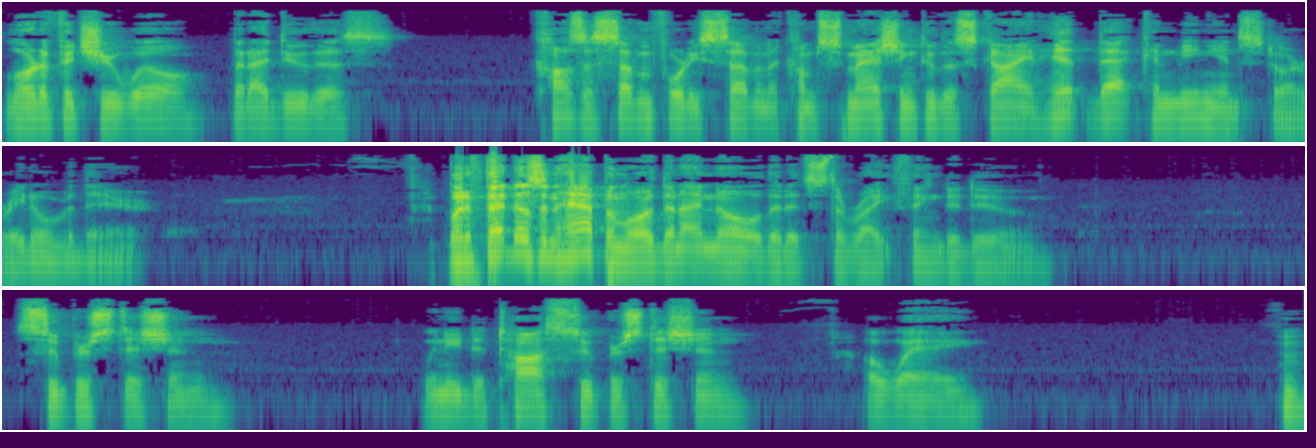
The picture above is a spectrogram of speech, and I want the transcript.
Lord, if it's your will that I do this, cause a 747 to come smashing through the sky and hit that convenience store right over there. But if that doesn't happen, Lord, then I know that it's the right thing to do. Superstition. We need to toss superstition away. Hmm.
